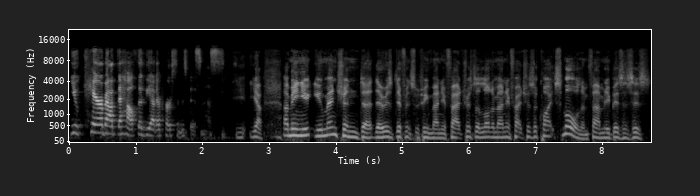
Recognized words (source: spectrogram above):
you care about the health of the other person's business. Yeah. I mean, you, you mentioned uh, there is a difference between manufacturers. A lot of manufacturers are quite small and family businesses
